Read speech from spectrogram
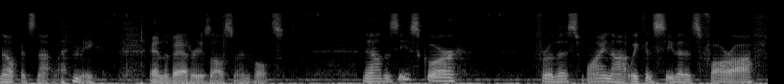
Nope, it's not letting me. and the battery is also in volts. Now the z-score for this Y naught, we can see that it's far off.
